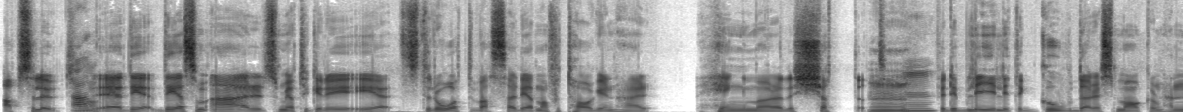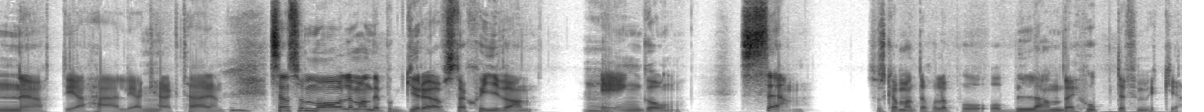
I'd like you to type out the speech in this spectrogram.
Absolut. Ja. Eh, Det, det som är, som jag tycker är, är strået vassare, det är att man får tag i den här hängmörade köttet. För det blir lite godare smak av den här nötiga, härliga karaktären. Sen så maler man det på grövsta skivan en gång. Sen så ska man inte hålla på och blanda ihop det för mycket.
